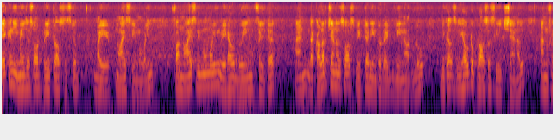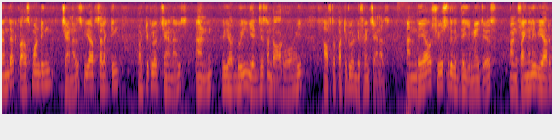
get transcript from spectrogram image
taken images are pre-processed by noise removaling. For noise removaling we have doing filter and the color channels are splitted into red, green or blue because we have to process each channel and from that corresponding channels we are selecting particular channels and we are doing edges and ROI of the particular different channels and they are fused with the images. And finally we are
